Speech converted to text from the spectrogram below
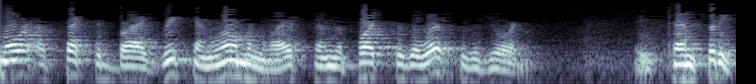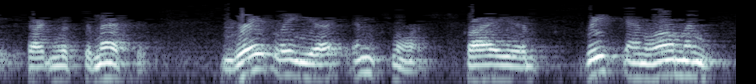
more affected by Greek and Roman life than the parts of the west of the Jordan. These ten cities, starting with Damascus, greatly uh, influenced by uh, Greek and Roman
